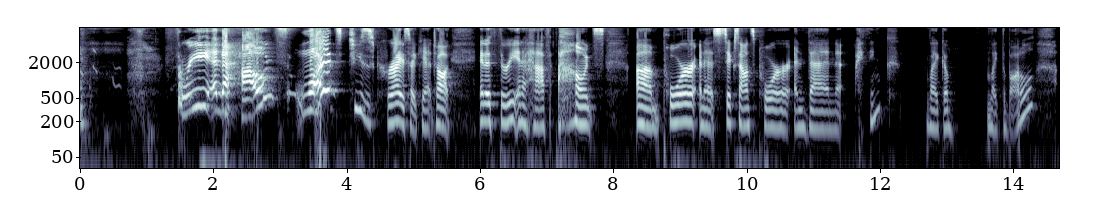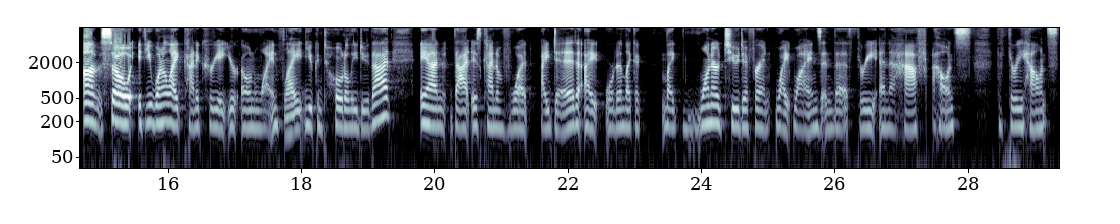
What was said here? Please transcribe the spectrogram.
three and a ounce? What? Jesus Christ, I can't talk. And a three and a half ounce um, pour and a six ounce pour, and then I think like a like the bottle. Um, so if you want to like kind of create your own wine flight, you can totally do that. And that is kind of what I did. I ordered like a like one or two different white wines in the three and a half ounce, the three ounce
